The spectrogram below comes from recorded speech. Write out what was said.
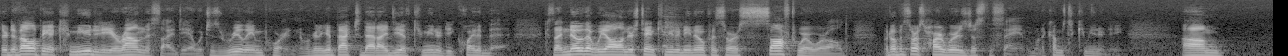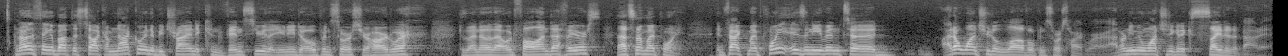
They're developing a community around this idea, which is really important. And we're going to get back to that idea of community quite a bit. Because I know that we all understand community in the open source software world, but open source hardware is just the same when it comes to community. Um, another thing about this talk, I'm not going to be trying to convince you that you need to open source your hardware, because I know that would fall on deaf ears. That's not my point. In fact, my point isn't even to I don't want you to love open source hardware. I don't even want you to get excited about it.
